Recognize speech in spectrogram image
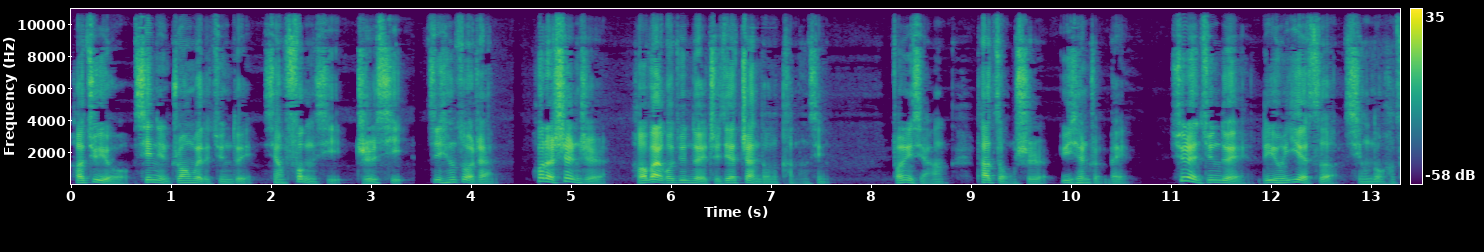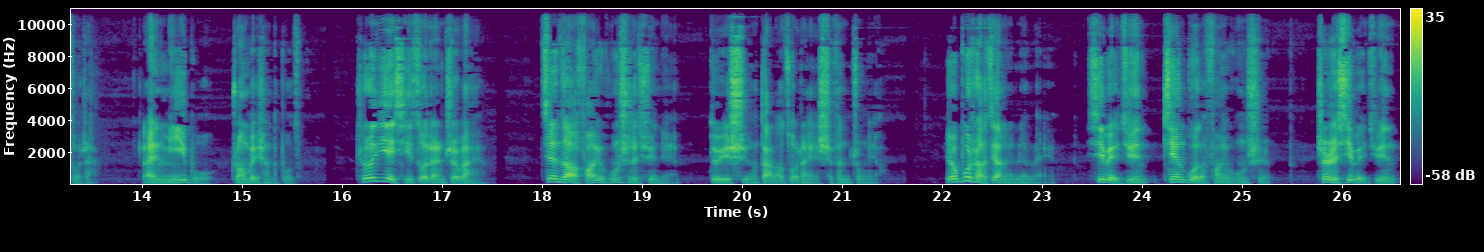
和具有先进装备的军队向缝隙、直系。进行作战，或者甚至和外国军队直接战斗的可能性，冯玉祥他总是预先准备训练军队，利用夜色行动和作战，来弥补装备上的不足。除了夜袭作战之外，建造防御工事的训练对于使用大刀作战也十分的重要。有不少将领认为，西北军坚固的防御工事，这是西北军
